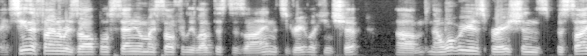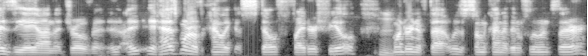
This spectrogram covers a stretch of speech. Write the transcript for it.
Right, Seeing the final result, both Samuel and myself really loved this design. It's a great looking ship. Um, now, what were your inspirations besides the Aeon that drove it? It, I- it has more of kind of like a stealth fighter feel. Hmm. Wondering if that was some kind of influence there.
